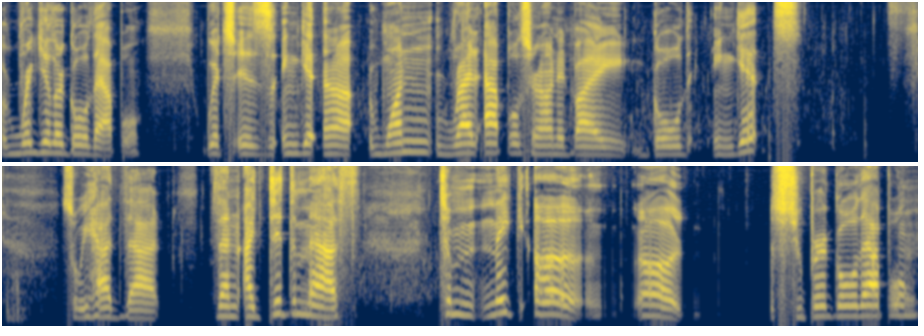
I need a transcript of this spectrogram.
A regular gold apple. Which is ingot, uh, one red apple surrounded by gold ingots. So we had that. Then I did the math to make a, a super gold apple.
